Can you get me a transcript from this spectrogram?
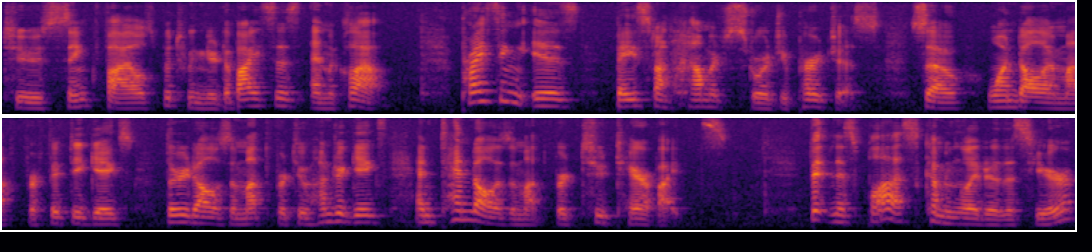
to sync files between your devices and the cloud. Pricing is based on how much storage you purchase. So $1 a month for 50 gigs, $30 a month for 200 gigs, and $10 a month for 2 terabytes. Fitness Plus, coming later this year,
